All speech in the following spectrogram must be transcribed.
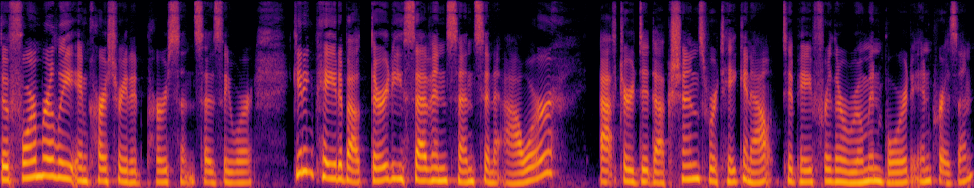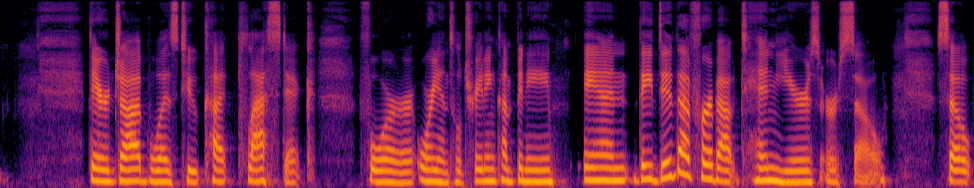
the formerly incarcerated person says they were getting paid about 37 cents an hour after deductions were taken out to pay for their room and board in prison. Their job was to cut plastic for Oriental Trading Company, and they did that for about 10 years or so. So,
